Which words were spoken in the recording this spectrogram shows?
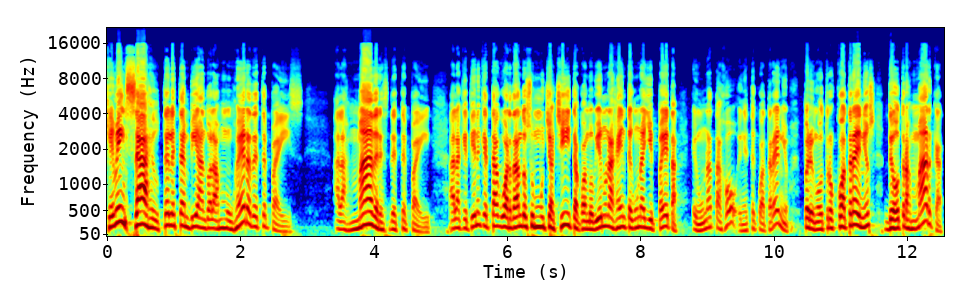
¿Qué mensaje usted le está enviando a las mujeres de este país? A las madres de este país, a las que tienen que estar guardando sus muchachitas cuando viene una gente en una jipeta, en un atajó, en este cuatrenio, pero en otros cuatrenios de otras marcas,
